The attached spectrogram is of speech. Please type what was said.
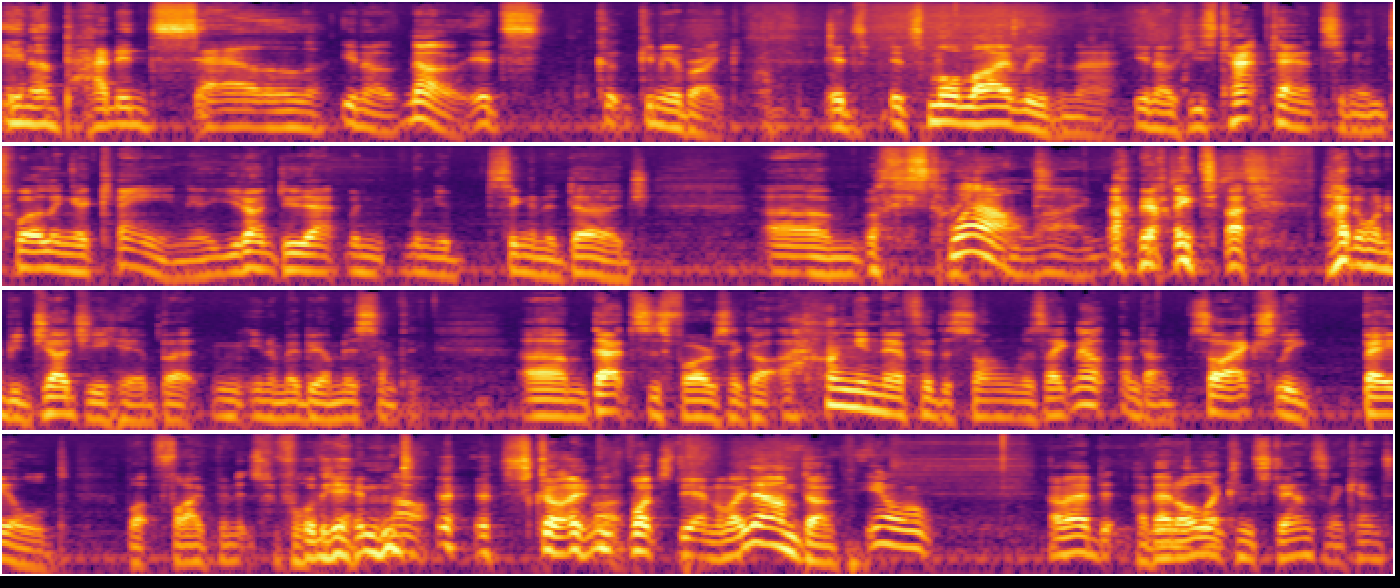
in a padded cell. You know, no, it's c- give me a break. It's it's more lively than that. You know, he's tap dancing and twirling a cane. You, know, you don't do that when when you're singing a dirge. Um, at least I Well, don't. I- I, mean, I, I don't want to be judgy here, but you know, maybe I missed something. Um, that's as far as I got. I hung in there for the song. Was like, no, I'm done. So I actually bailed what five minutes before the end. No. so I watched the end. I'm like, no, I'm done. You know, I've had I've had all I can stand and I can't.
